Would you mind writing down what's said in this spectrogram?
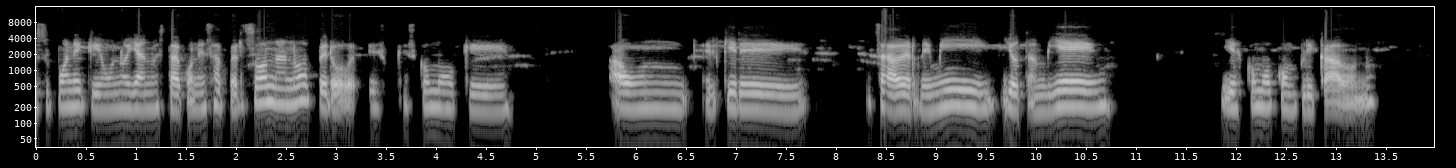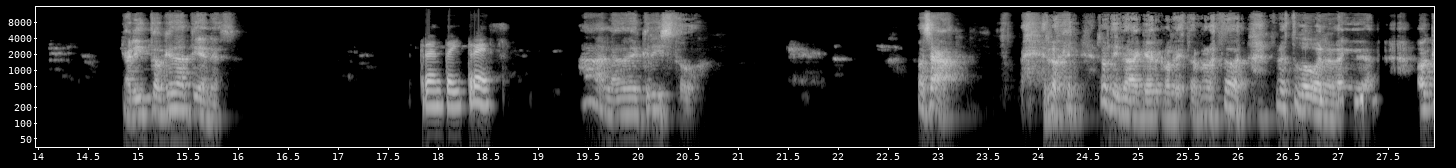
se supone que uno ya no está con esa persona, ¿no? Pero es, es como que aún él quiere saber de mí, yo también, y es como complicado, ¿no? Carito, ¿qué edad tienes? 33. Ah, la de Cristo. O sea, lo que, no tiene nada que ver con esto, pero no estuvo buena la idea. Ok,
